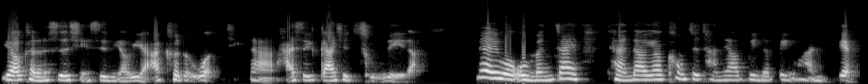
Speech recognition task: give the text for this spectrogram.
也有可能是显示你有牙科的问题，那还是该去处理的。那如果我们在谈到要控制糖尿病的病患里面，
